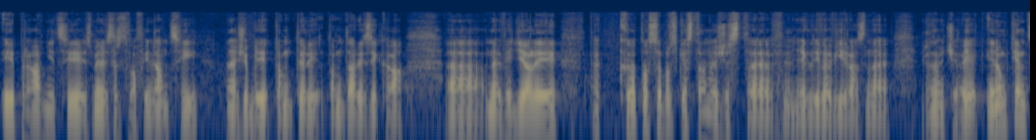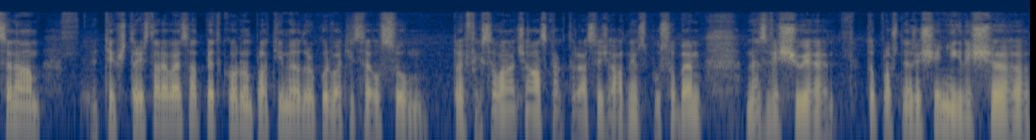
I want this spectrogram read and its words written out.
i právníci z ministerstva financí, ne, že by tam, ty, tam ta rizika eh, neviděli, tak to se prostě stane, že jste někdy ve výrazné, výrazné A jak, jenom k těm cenám, těch 495 korun platíme od roku 2008. To je fixovaná částka, která se žádným způsobem nezvyšuje. To plošné řešení, když eh,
